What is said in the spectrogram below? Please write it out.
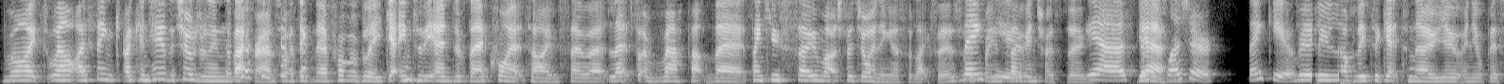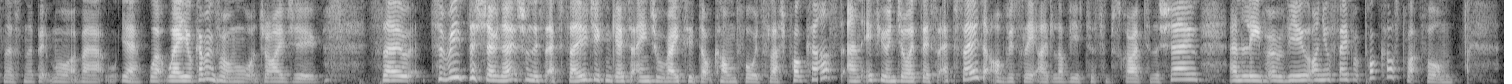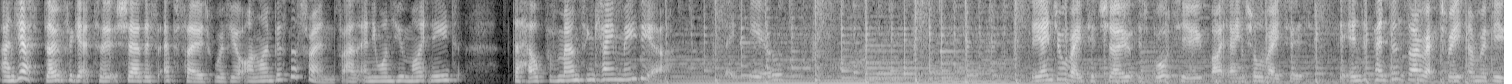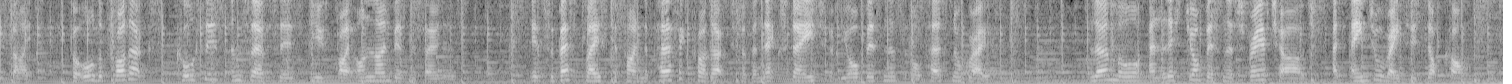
Right. Well, I think I can hear the children in the background, so I think they're probably getting to the end of their quiet time. So uh, let's wrap up there. Thank you so much for joining us, Alexis. Thank it's been you. so interesting. Yeah, it's been yeah. a pleasure. Thank you. Really lovely to get to know you and your business and a bit more about, yeah, where you're coming from and what drives you. So to read the show notes from this episode, you can go to angelrated.com forward slash podcast. And if you enjoyed this episode, obviously I'd love you to subscribe to the show and leave a review on your favorite podcast platform. And yes, don't forget to share this episode with your online business friends and anyone who might need the help of Mountain Cane Media. Thank you. The Angel Rated Show is brought to you by Angel Rated, the independent directory and review site for all the products, courses, and services used by online business owners. It's the best place to find the perfect product for the next stage of your business or personal growth. Learn more and list your business free of charge at angelrated.com.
